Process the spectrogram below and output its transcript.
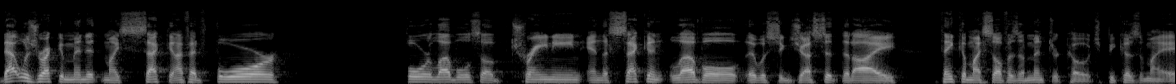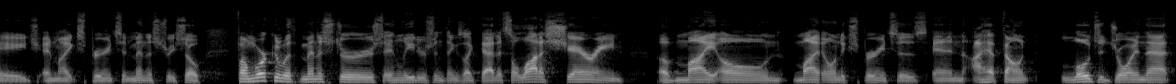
That was recommended my second. I've had four four levels of training and the second level it was suggested that I think of myself as a mentor coach because of my age and my experience in ministry. So if I'm working with ministers and leaders and things like that, it's a lot of sharing of my own my own experiences and I have found loads of joy in that.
